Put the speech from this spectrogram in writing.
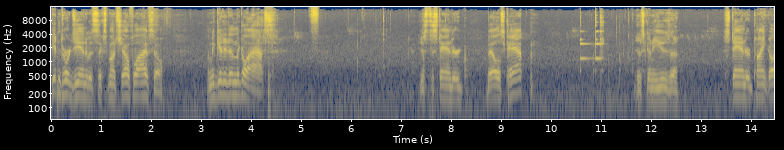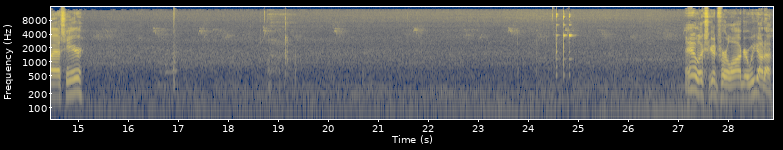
getting towards the end of its six month shelf life so let me get it in the glass. Just a standard Bell's cap. Just going to use a standard pint glass here. Yeah, it looks good for a lager. We got a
